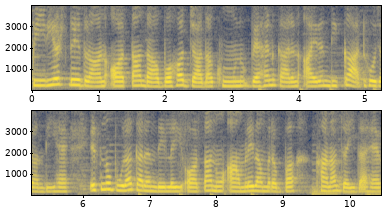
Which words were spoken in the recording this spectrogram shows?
ਪੀਰੀਅਡਸ ਦੇ ਦੌਰਾਨ ਔਰਤਾਂ ਦਾ ਬਹੁਤ ਜ਼ਿਆਦਾ ਖੂਨ ਵਹਿਣ ਕਾਰਨ ਆਇਰਨ ਦੀ ਘਾਟ ਹੋ ਜਾਂਦੀ ਹੈ। ਇਸ ਨੂੰ ਪੂਰਾ ਕਰਨ ਦੇ ਲਈ ਔਰਤਾਂ ਨੂੰ ਆਮਲੇ ਦਾ ਮੁਰੱਬਾ ਖਾਣਾ ਚਾਹੀਦਾ ਹੈ।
